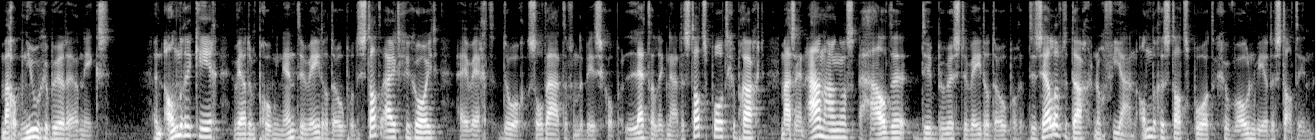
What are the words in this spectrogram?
maar opnieuw gebeurde er niks. Een andere keer werd een prominente wederdoper de stad uitgegooid. Hij werd door soldaten van de bisschop letterlijk naar de stadspoort gebracht, maar zijn aanhangers haalden de bewuste wederdoper dezelfde dag nog via een andere stadspoort gewoon weer de stad in.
